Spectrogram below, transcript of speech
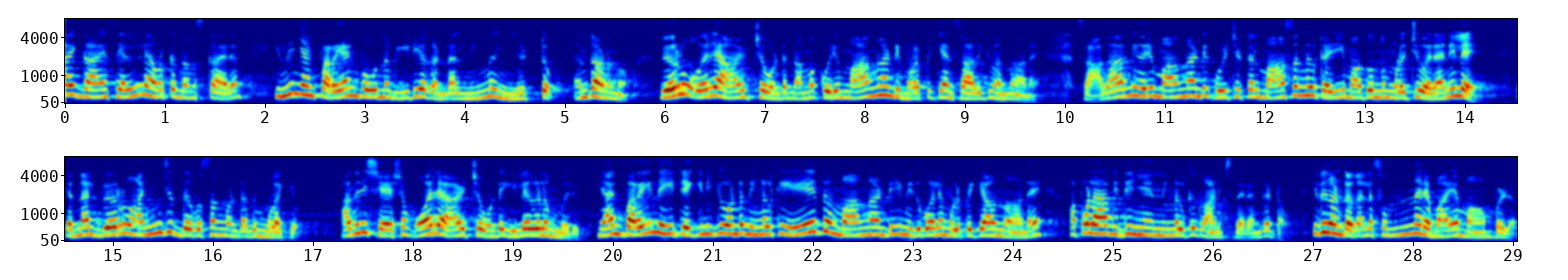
ഹായ് ഗായസ് എല്ലാവർക്കും നമസ്കാരം. ഇന്ന് ഞാൻ പറയാൻ പോകുന്ന വീഡിയോ കണ്ടാൽ നിങ്ങൾ ഞെട്ടും. എന്താണെന്നോ? വെറും ഒരാഴ്ച കൊണ്ട് നമുക്കൊരു മാങ്ങാണ്ടി മുളപ്പിക്കാൻ സാധിക്കുമെന്നാണ്. സാധാരണ ഒരു മാങ്ങാണ്ടി കുഴിച്ചിട്ടാൽ മാസങ്ങൾ കഴിയും അതൊന്നും മുളച്ചു വരാനില്ലേ? എന്നാൽ വെറും അഞ്ച് ദിവസം കൊണ്ട് അത് മുളയ്ക്കും. അതിനുശേഷം ഒരാഴ്ച കൊണ്ട് ഇലകളും വരും. ഞാൻ പറയുന്ന ഈ ടെക്നിക്ക് കൊണ്ട് നിങ്ങൾക്ക് ഏത് മാങ്ങാണ്ടിയും ഇതുപോലെ മുളപ്പിക്കാവുന്നതാണ്. അപ്പോൾ ആ വിധി ഞാൻ നിങ്ങൾക്ക് കാണിച്ചു തരാം കേട്ടോ. ഇത് കണ്ടോ? നല്ല സുന്ദരമായ മാമ്പഴം.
